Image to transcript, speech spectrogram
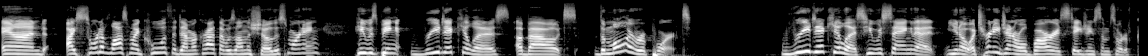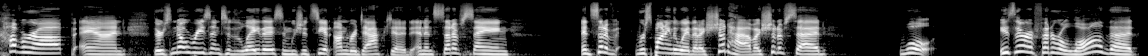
and I sort of lost my cool with the Democrat that was on the show this morning. He was being ridiculous about the Mueller report. Ridiculous. He was saying that, you know, Attorney General Barr is staging some sort of cover up and there's no reason to delay this and we should see it unredacted. And instead of saying, instead of responding the way that I should have, I should have said, well, is there a federal law that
